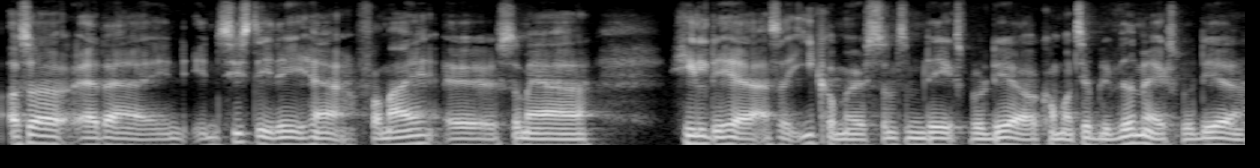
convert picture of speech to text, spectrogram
Og så er der en, en sidste idé her fra mig, øh, som er hele det her, altså e-commerce, sådan som det eksploderer og kommer til at blive ved med at eksplodere,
